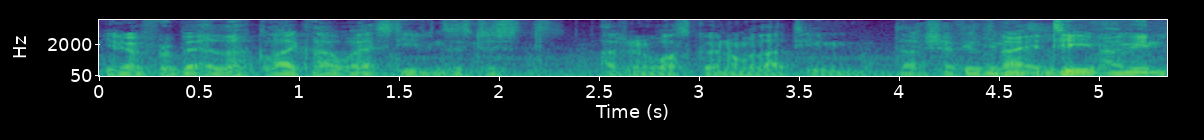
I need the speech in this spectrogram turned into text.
you know, for a bit of luck like that, where Stevens is just I don't know what's going on with that team, that Sheffield United team. I mean,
